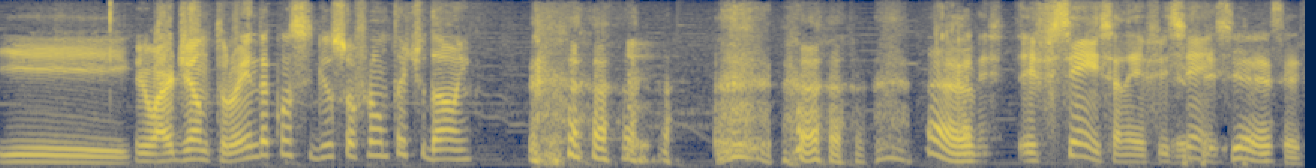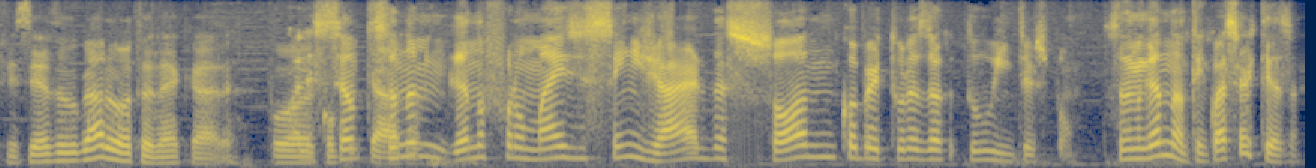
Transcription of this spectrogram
E. E o Ward entrou e ainda conseguiu sofrer um touchdown, hein? é, Cara, eficiência, né? Eficiência. eficiência, eficiência do garoto, né, cara? Pô, Olha, é se, eu, se eu não me engano, foram mais de 100 jardas só em coberturas do, do. Se eu não me engano, não, tenho quase certeza.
